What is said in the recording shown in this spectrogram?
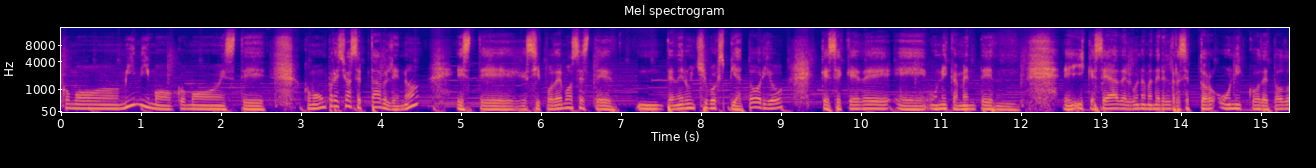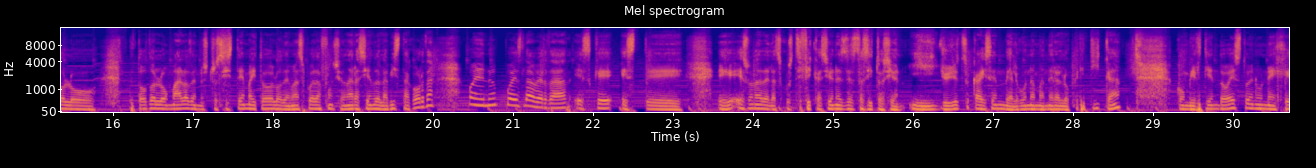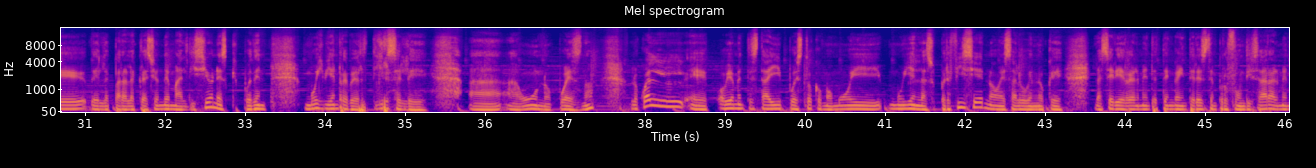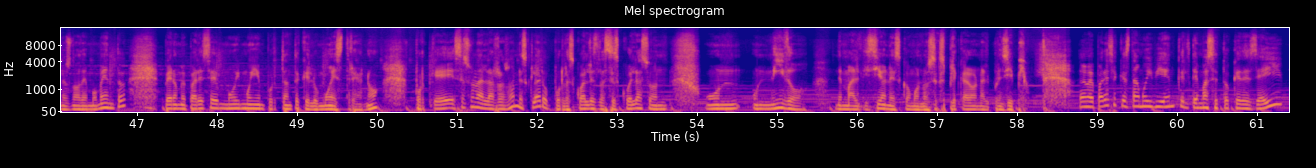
como mínimo, como este, como un precio aceptable, ¿no? Este, si podemos este, tener un chivo expiatorio que se quede eh, únicamente en y que sea de alguna manera el receptor único de todo lo de todo lo malo de nuestro sistema y todo lo demás pueda funcionar haciendo la vista gorda. Bueno pues la verdad es que este eh, es una de las justificaciones de esta situación. Y Jujutsu Kaisen de alguna manera lo critica convirtiendo esto en un eje para la creación de maldiciones que pueden muy bien revertírsele a, uno, pues, ¿no? Lo cual eh, obviamente está ahí puesto como muy, muy en la superficie, no es algo en lo que la serie realmente tenga interés en profundizar, al menos no de momento, pero me parece muy, muy importante que lo muestre, ¿no? Porque esa es una de las razones, claro, por las cuales las escuelas son un, un nido de maldiciones, como nos explicaron al principio. me parece que está muy bien que el tema se toque desde ahí.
